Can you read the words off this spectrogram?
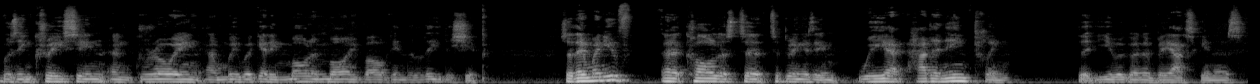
was increasing and growing, and we were getting more and more involved in the leadership. So then, when you uh, called us to, to bring us in, we had an inkling that you were going to be asking us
